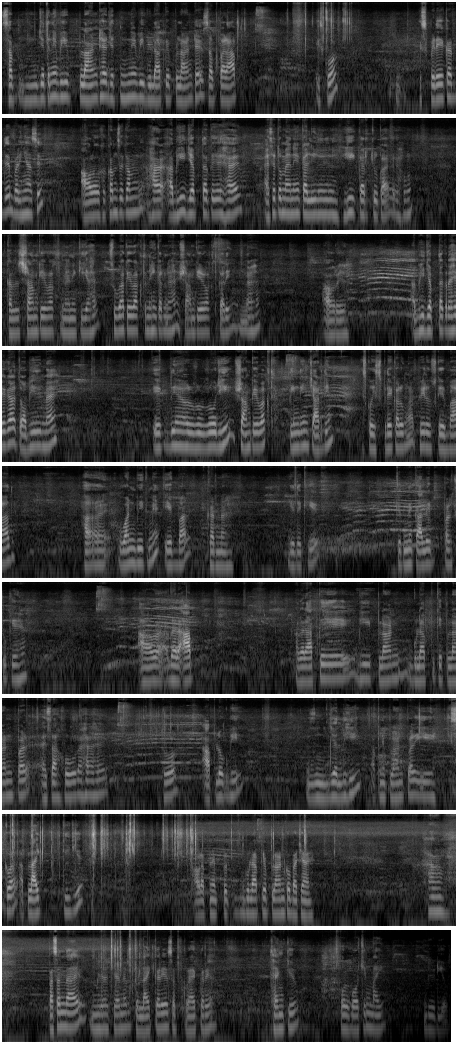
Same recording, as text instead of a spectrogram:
सब, जितने भी प्लांट है, जितने भी गुलाब के प्लांट है, सब पर आप इसको स्प्रे कर दें बढ़िया से। और कम से कम हर, अभी जब तक है, ऐसे तो मैंने कल ही कर चुका हूँ। कल शाम के वक्त मैंने किया है। सुबह के वक्त नहीं करना है, शाम के वक्त करना है। और अभी जब तक रहेगा तो अभी मैं एक दिन, रोज़ ही शाम के वक्त, तीन दिन, चार दिन इसको स्प्रे करूँगा। फिर उसके बाद हाँ वन वीक में एक बार करना है। ये देखिए, कितने काले पड़ चुके हैं। और अगर आप, अगर आपके भी प्लान, गुलाब के प्लान पर ऐसा हो रहा है तो आप लोग भी जल्द ही अपने प्लान पर ये, इसको अप्लाई कीजिए और अपने गुलाब के प्लान को बचाएँ। हाँ पसंद आए मेरा चैनल तो लाइक करें सब्सक्राइब करें। Thank you for watching my video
